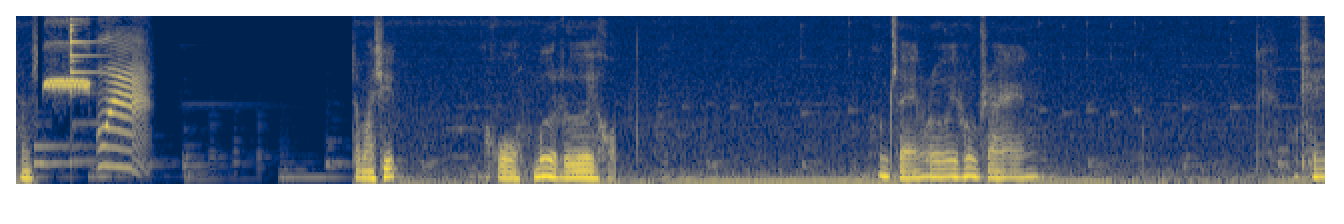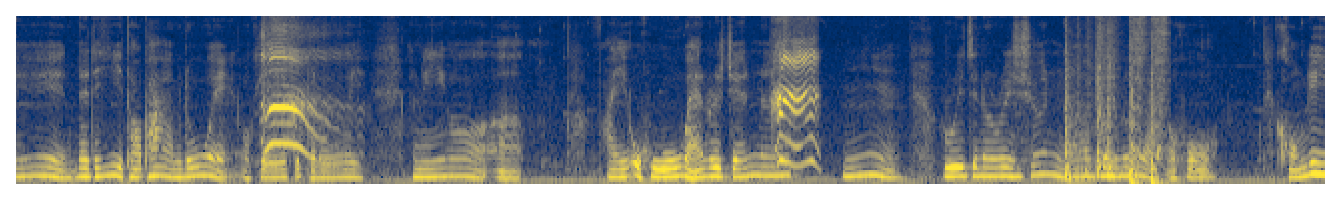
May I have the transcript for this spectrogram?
ท่านสมาชิก โอ้โหมืดเลยขอเพิ่มแสงเลย เพิ่มแสง โอเค ได้ได้ยี่ทอผ้ามาด้วย โอเคขึ้นไปเลย อันนี้ก็เอ่อไฟ โอ้โหแหวนรีเจนนะ อืม regeneration นะเพิ่มเลือดโอ้โห ของดี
